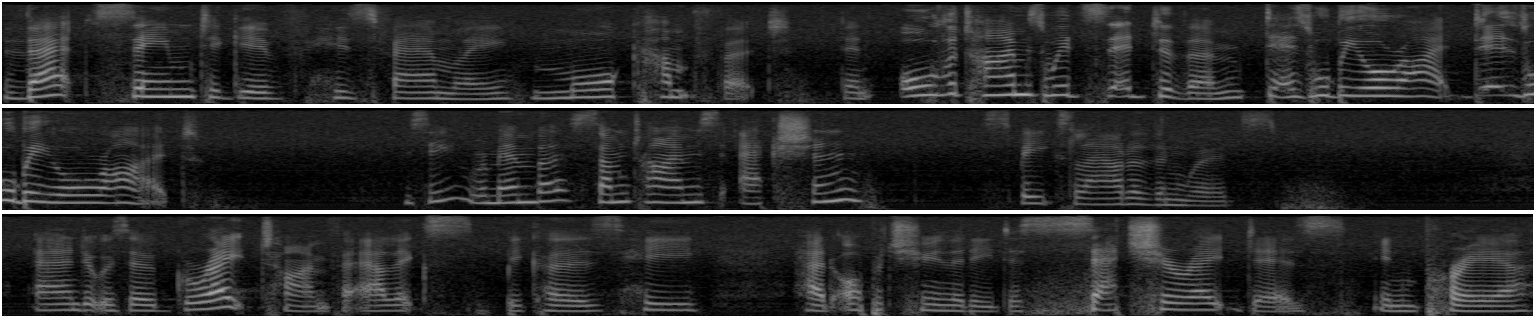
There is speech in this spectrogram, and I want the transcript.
That seemed to give his family more comfort than all the times we'd said to them, Des will be all right, Des will be all right. You see, remember, sometimes action speaks louder than words. And it was a great time for Alex because he had opportunity to saturate Des in prayer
